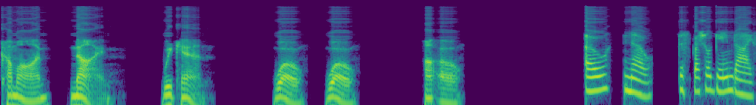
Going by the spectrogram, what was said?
Come on, nine. We can. Whoa, whoa. Uh-oh. Oh, no. The special game dice.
